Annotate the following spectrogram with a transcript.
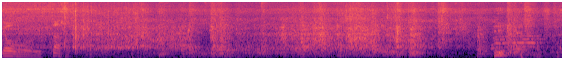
よーいスタート。えっ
